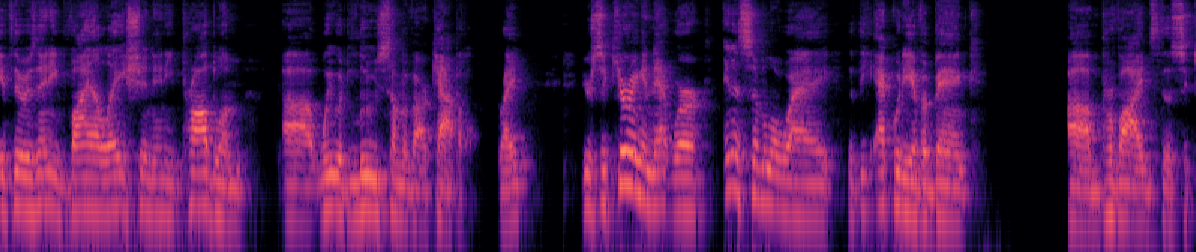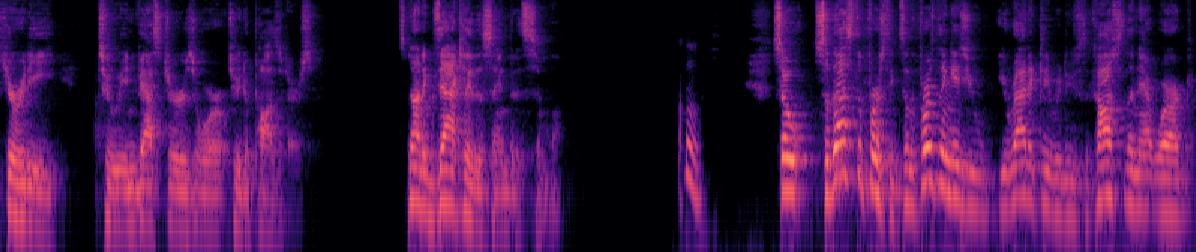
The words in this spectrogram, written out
if there was any violation, any problem, uh, we would lose some of our capital, right? You're securing a network in a similar way that the equity of a bank um, provides the security to investors or to depositors. It's not exactly the same, but it's similar. Cool. So, so that's the first thing. So the first thing is you you radically reduce the cost of the network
